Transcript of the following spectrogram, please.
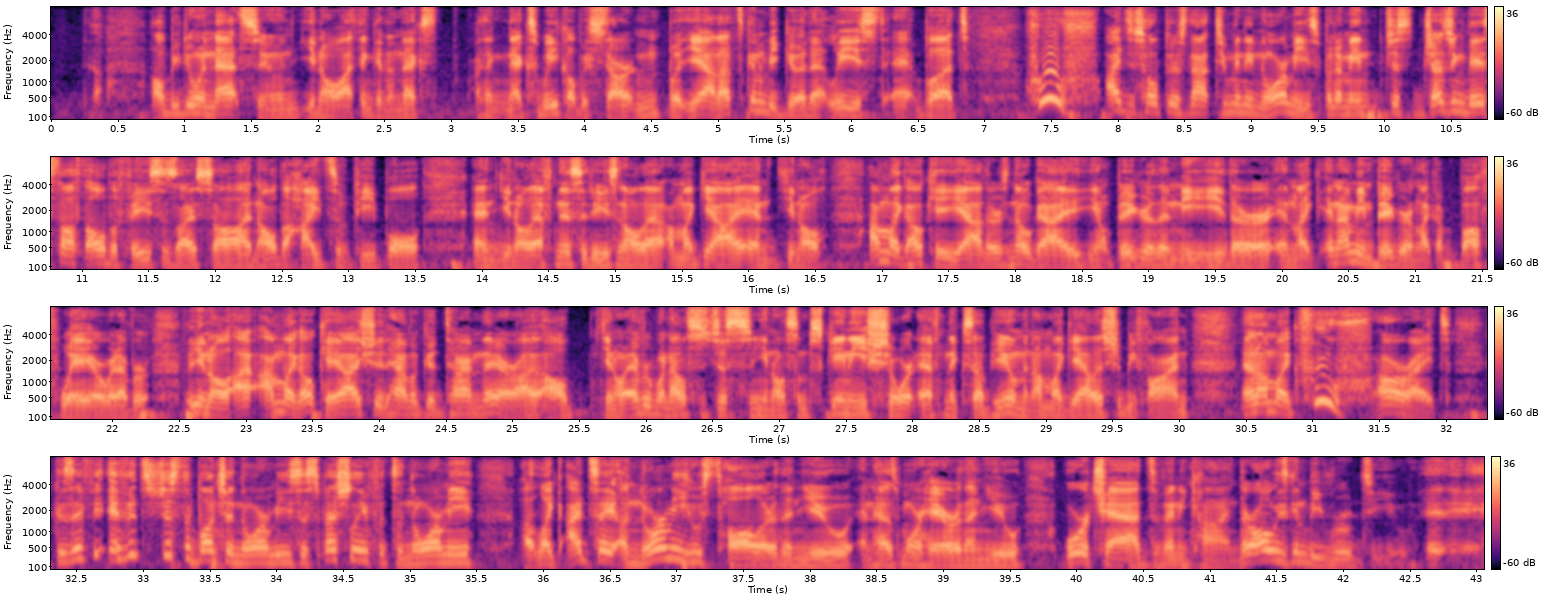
I'll be doing that soon. You know, I think in the next I think next week I'll be starting. But yeah, that's going to be good at least. Eh, but whew, I just hope there's not too many normies. But I mean, just judging based off all the faces I saw and all the heights of people and, you know, ethnicities and all that, I'm like, yeah, I, and, you know, I'm like, okay, yeah, there's no guy, you know, bigger than me either. And like, and I mean bigger in like a buff way or whatever. You know, I, am like, okay, I should have a good time there. I, I'll, you know, everyone else is just, you know, some skinny, short ethnic subhuman. I'm like, yeah, this should be fine. And I'm like, whew, all right. Because if, if it's just a bunch of normies, especially if it's a normie. Uh, like, I'd say a normie who's taller than you and has more hair than you, or chads of any kind. They're always going to be rude to you.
